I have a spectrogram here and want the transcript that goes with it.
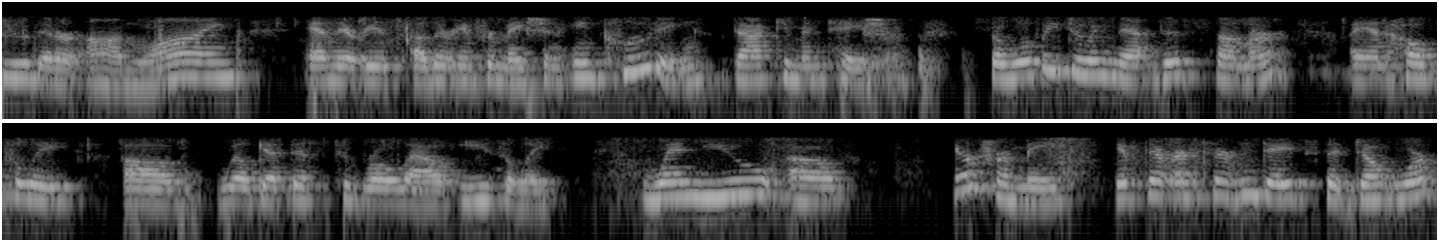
you that are online, and there is other information, including documentation. So we'll be doing that this summer, and hopefully uh, we'll get this to roll out easily. When you uh, hear from me, if there are certain dates that don't work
